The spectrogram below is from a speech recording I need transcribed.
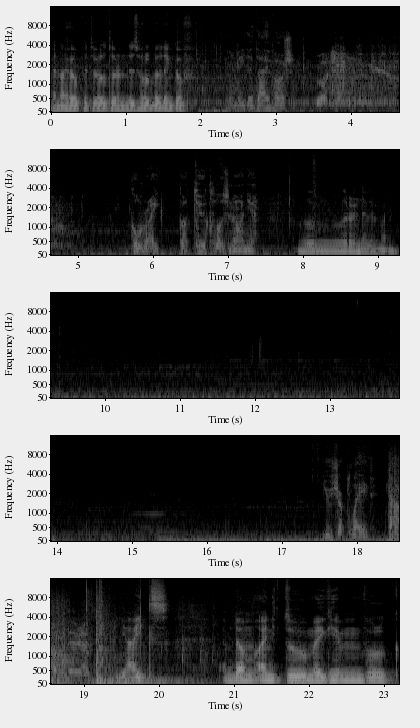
And I hope it will turn this whole building off. You'll need a diversion. Roger. Go right. Got two closing on you. Or Use your blade. Yikes. I'm dumb. I need to make him walk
